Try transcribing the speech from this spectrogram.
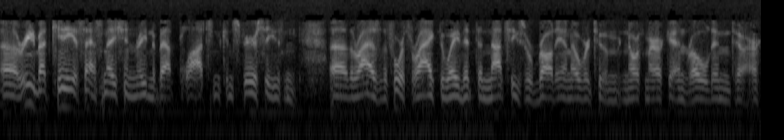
Uh, reading about Kennedy assassination, reading about plots and conspiracies and uh, the rise of the Fourth Reich, the way that the Nazis were brought in over to North America and rolled into our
